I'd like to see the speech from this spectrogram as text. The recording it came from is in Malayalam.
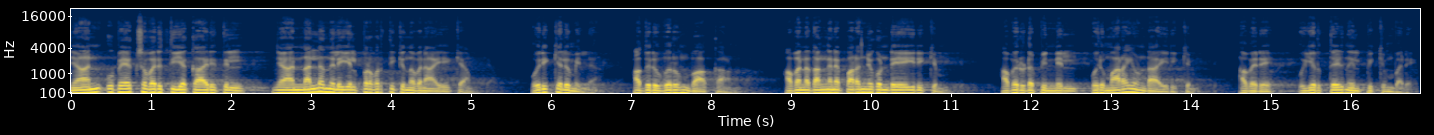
ഞാൻ ഉപേക്ഷ വരുത്തിയ കാര്യത്തിൽ ഞാൻ നല്ല നിലയിൽ പ്രവർത്തിക്കുന്നവനായേക്കാം. ഒരിക്കലുമില്ല. അതൊരു വെറും വാക്കാണ്. അവനതങ്ങനെ പറഞ്ഞുകൊണ്ടേയിരിക്കും. അവരുടെ പിന്നിൽ ഒരു മറയുണ്ടായിരിക്കും. അവരെ ഉയർത്തെഴുന്നേൽപ്പിക്കും വരെ.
